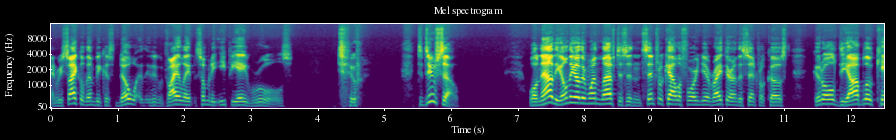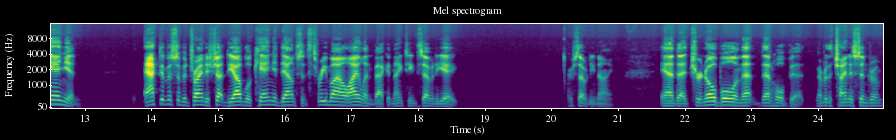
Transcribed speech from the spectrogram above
and recycle them because no it would violate so many EPA rules to to do so. Well, now the only other one left is in Central California, right there on the Central Coast. Good old Diablo Canyon. Activists have been trying to shut Diablo Canyon down since Three Mile Island back in 1978 or 79, and uh, Chernobyl and that that whole bit. Remember the China syndrome?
